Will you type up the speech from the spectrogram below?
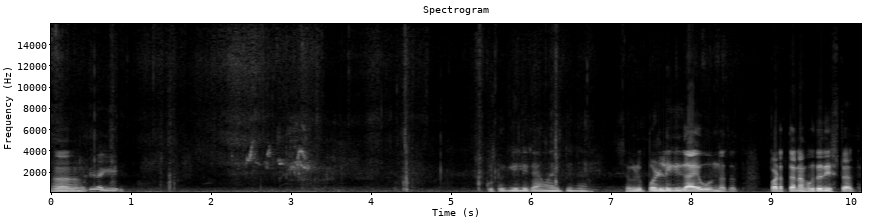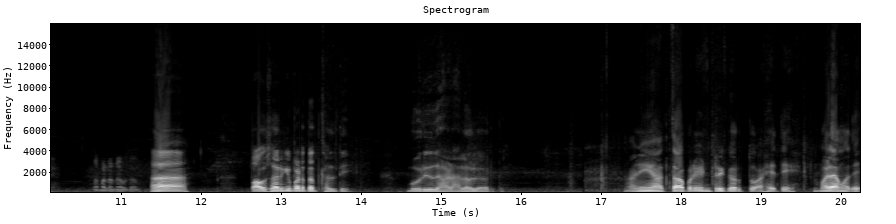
हा मोठी जागी कुठं गेली काय माहिती नाही. सगळी पडली की गायब होऊन जातात. पडताना फक्त दिसतात. हां. हा पावसारखी पडतात खालती. बोरीचं झाड हलवल्यावरती. आणि आता आपण एंट्री करतो आहे ते मळ्यामध्ये.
